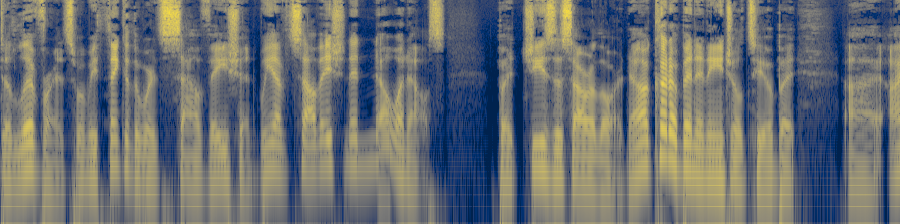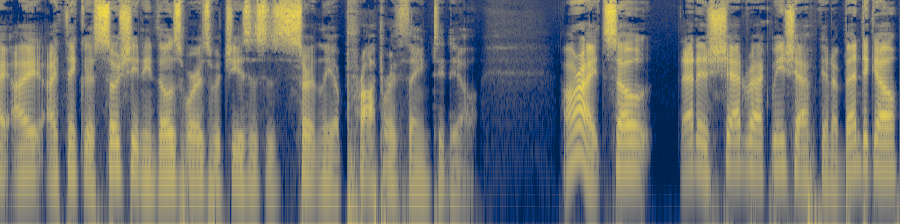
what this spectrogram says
deliverance, when we think of the words salvation, we have salvation in no one else but Jesus our Lord. Now, it could have been an angel too, but uh, I, I, I think associating those words with Jesus is certainly a proper thing to do. All right, so that is Shadrach, Meshach, and Abednego,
